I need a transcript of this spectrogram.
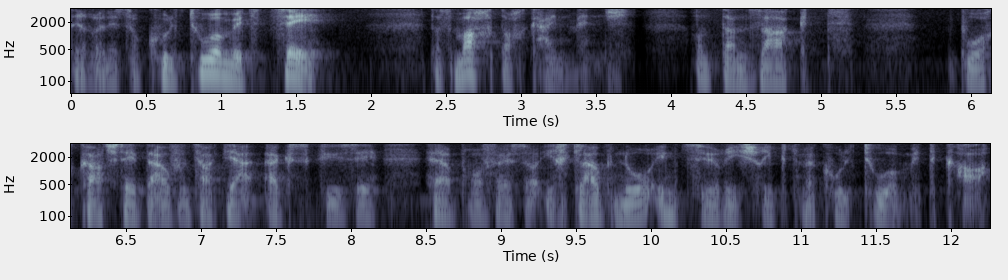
der Renaissance, Kultur mit C? Das macht doch kein Mensch. Und dann sagt Burkhardt steht auf und sagt, ja, excuse, Herr Professor, ich glaube nur in Zürich schreibt man Kultur mit K.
